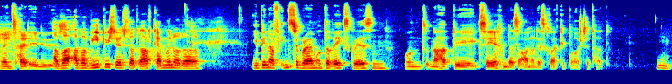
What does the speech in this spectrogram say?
wenn es halt eh nicht ist? Aber, aber wie bist du jetzt da drauf gekommen? Oder? Ich bin auf Instagram unterwegs gewesen und dann habe ich gesehen, dass einer das gerade gepostet hat. Hm.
